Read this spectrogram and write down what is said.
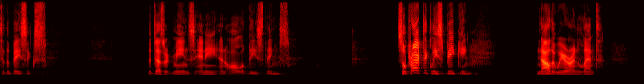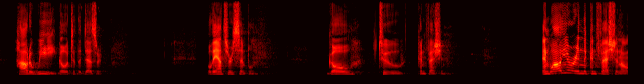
to the basics. The desert means any and all of these things. So, practically speaking, now that we are in Lent, how do we go to the desert? Well, the answer is simple go to confession. And while you're in the confessional,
